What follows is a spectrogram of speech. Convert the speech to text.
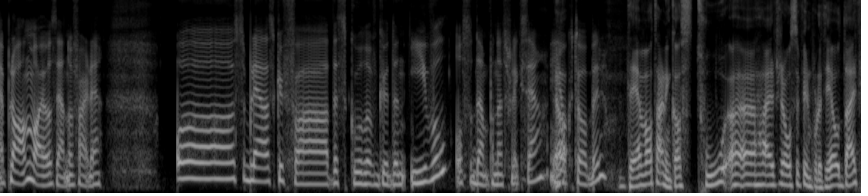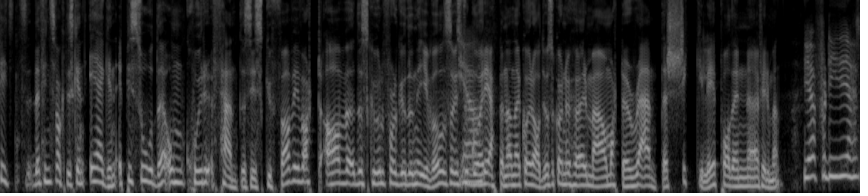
Eh, Planen var jo å se noe ferdig. Og så ble jeg skuffa The School of Good and Evil, også den på Netflix, ja, i Ja. oktober. Det var terningkast to uh, her fra oss i Filmpolitiet, og der finnes, det finnes faktisk en egen episode om hvor fantasy-skuffa vi ble av The School for Good and Evil, så hvis Ja. du går i appen NRK Radio, så kan du høre meg og Marte rante skikkelig på den eh, filmen. Ja, fordi jeg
